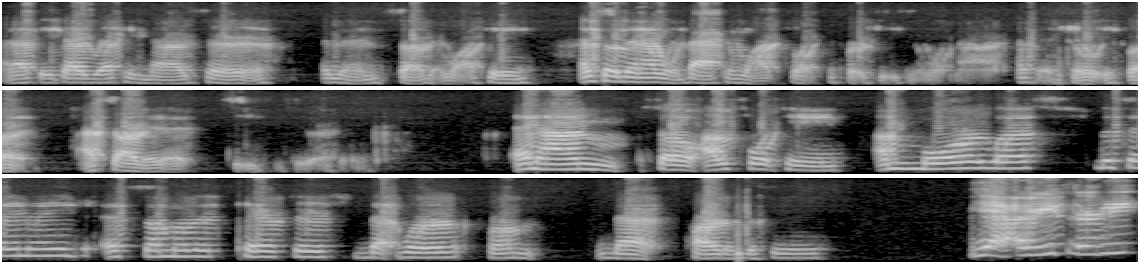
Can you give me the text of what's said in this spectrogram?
and I think I recognized her and then started watching. And so then I went back and watched like the first season and whatnot eventually, but I started at season two, I think. And I'm so I was 14. I'm more or less the same age as some of the characters that were from that part of the series. Yeah, are you 30?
